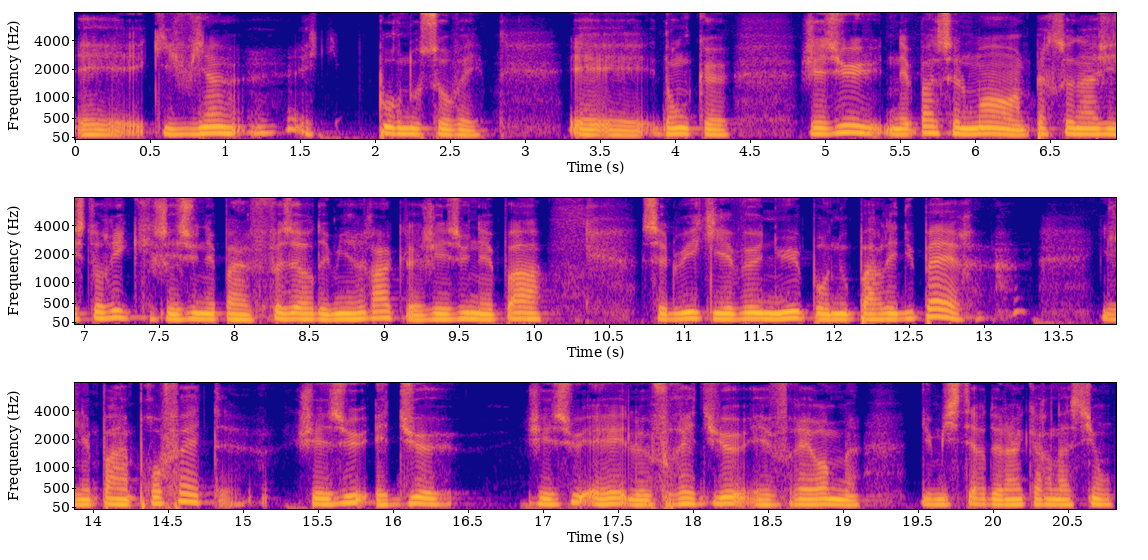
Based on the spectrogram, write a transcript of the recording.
et qui vient pour nous sauver. Et donc euh, Jésus n'est pas seulement un personnage historique, Jésus n'est pas un faiseur de miracles, Jésus n'est pas celui qui est venu pour nous parler du Père, il n'est pas un prophète, Jésus est Dieu, Jésus est le vrai Dieu et vrai homme du mystère de l'incarnation.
